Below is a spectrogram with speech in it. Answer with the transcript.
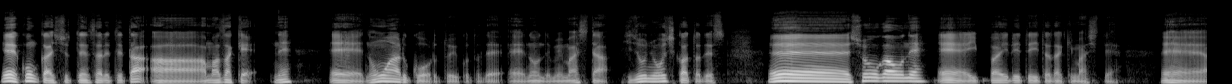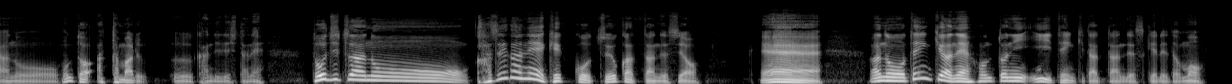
えー今回出店されてた、あ甘酒、ね、えーノンアルコールということで、えー飲んでみました。非常に美味しかったです。えー生姜をね、えーいっぱい入れていただきまして、えーあのー本当温まる感じでしたね。当日あのー風がね、結構強かったんですよ。ええあの、天気はね、本当にいい天気だったんですけれども、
